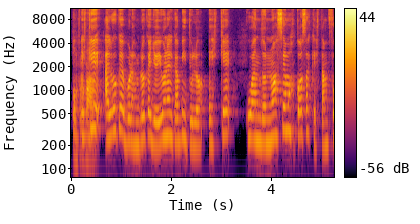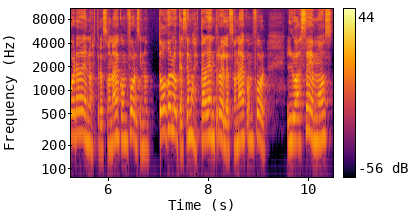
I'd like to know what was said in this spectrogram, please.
conformados. que algo que, por ejemplo, que yo digo en el capítulo es que cuando no hacemos cosas que están fuera de nuestra zona de confort, sino todo lo que hacemos está dentro de la zona de confort, lo hacemos,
